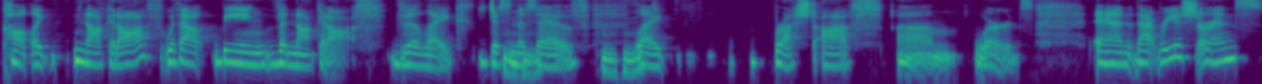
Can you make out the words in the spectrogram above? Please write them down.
call like knock it off without being the knock it off the like mm-hmm. dismissive mm-hmm. like brushed off um words and that reassurance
